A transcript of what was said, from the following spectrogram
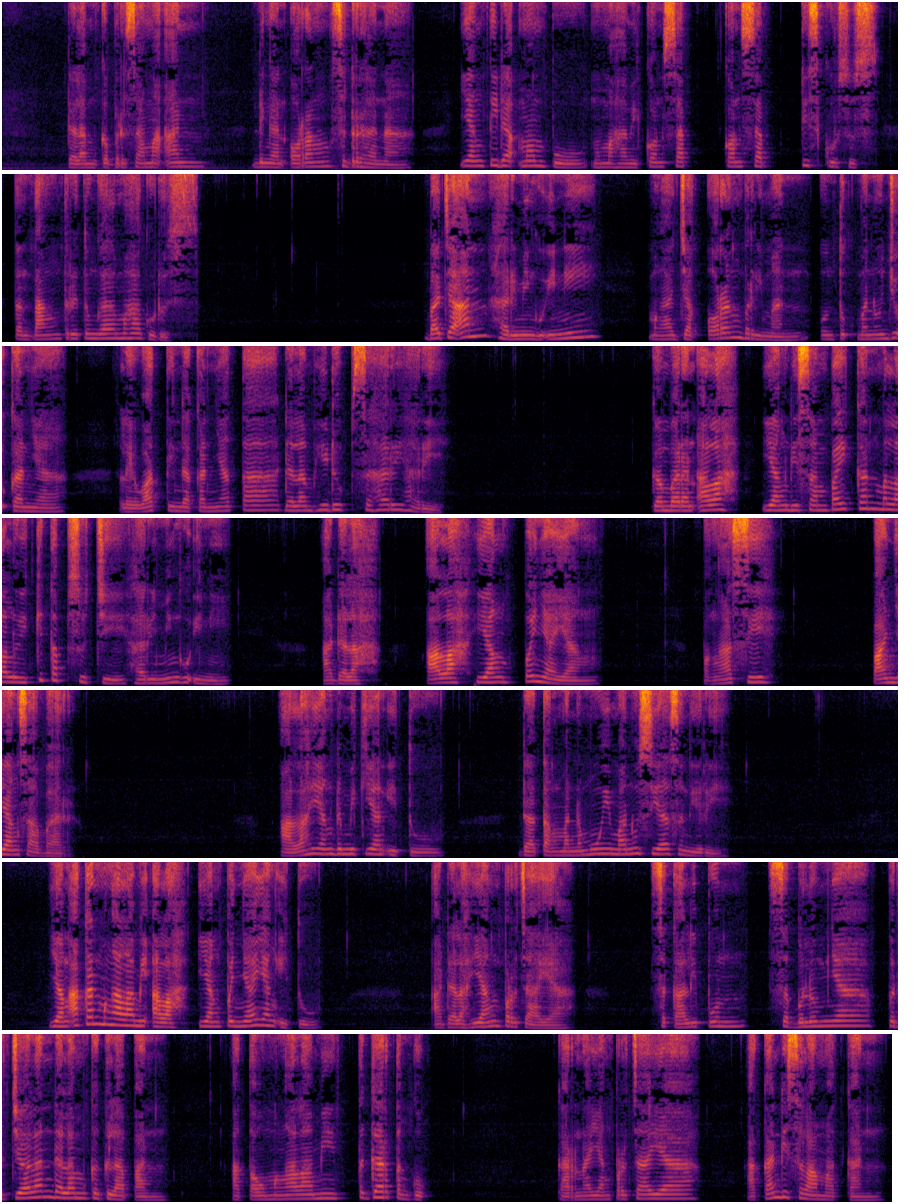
dalam kebersamaan dengan orang sederhana yang tidak mampu memahami konsep-konsep diskursus tentang Tritunggal Maha Kudus. Bacaan hari Minggu ini mengajak orang beriman untuk menunjukkannya lewat tindakan nyata dalam hidup sehari-hari. Gambaran Allah yang disampaikan melalui kitab suci hari Minggu ini adalah Allah yang penyayang, pengasih, panjang sabar. Allah yang demikian itu datang menemui manusia sendiri. Yang akan mengalami Allah yang penyayang itu adalah yang percaya, sekalipun sebelumnya berjalan dalam kegelapan atau mengalami tegar tengkuk, karena yang percaya akan diselamatkan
